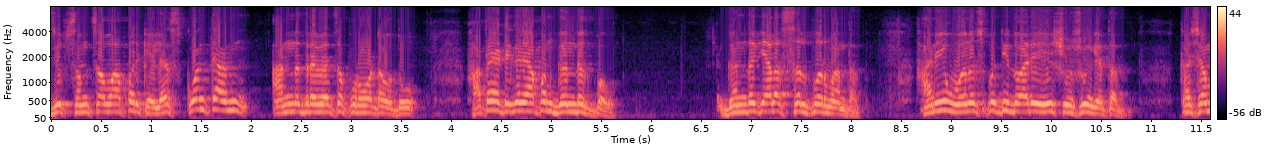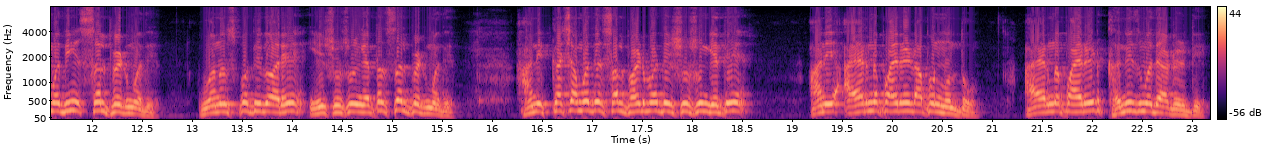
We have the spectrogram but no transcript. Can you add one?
जिप्समचा वापर केल्यास कोणत्या अन्न अन्नद्रव्याचा पुरवठा होतो. आता या ठिकाणी आपण गंधक पाहू. गंधक याला सल्फर मानतात आणि वनस्पतीद्वारे हे शोषून घेतात. कशामध्ये? सल्फेटमध्ये. वनस्पतीद्वारे हे शोषून घेतात सल्फेटमध्ये. आणि कशामध्ये? सल्फाईडमध्ये शोषून घेते आणि आयर्न पायरेट आपण म्हणतो. आयर्न पायरेट खनिजमध्ये आढळते.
